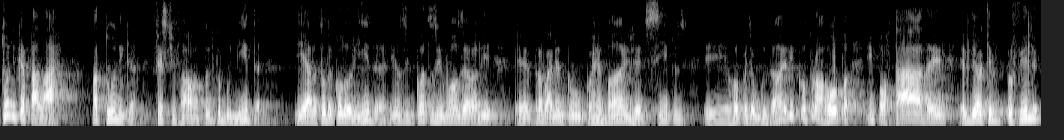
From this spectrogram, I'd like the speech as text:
túnica talar, uma túnica festival, uma túnica bonita, e era toda colorida. E os, enquanto os irmãos eram ali eh, trabalhando com, com rebanho, gente simples, e roupa de algodão, ele comprou a roupa importada, ele, ele deu aquilo para o filho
